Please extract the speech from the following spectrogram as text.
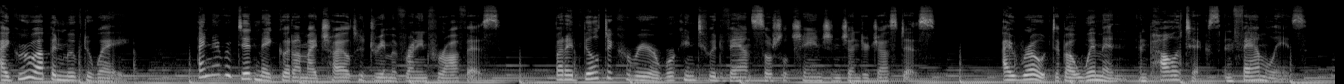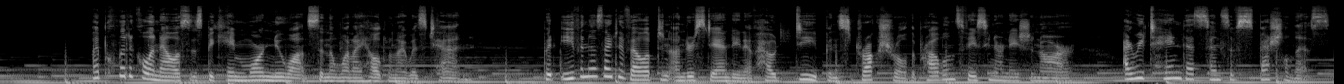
I grew up and moved away. I never did make good on my childhood dream of running for office, but I built a career working to advance social change and gender justice. I wrote about women and politics and families. My political analysis became more nuanced than the one I held when I was 10. But even as I developed an understanding of how deep and structural the problems facing our nation are, I retained that sense of specialness.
